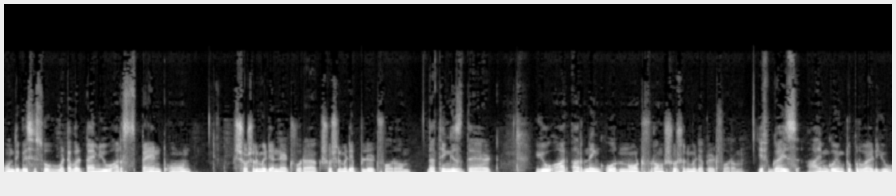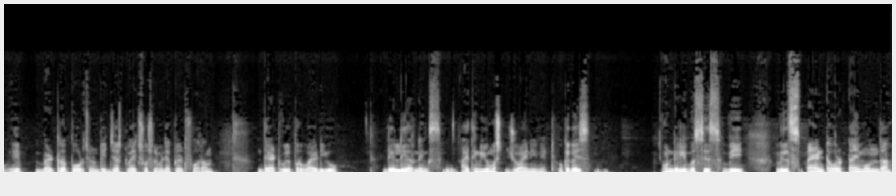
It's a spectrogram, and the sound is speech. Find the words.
on the basis of whatever time you are spent on social media network social media platform the thing is that you are earning or not from social media platform. If guys i am going to provide you a better opportunity just like social media platform that will provide you daily earnings. I think you must join in it. Okay guys? On daily basis we will spend our time on the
